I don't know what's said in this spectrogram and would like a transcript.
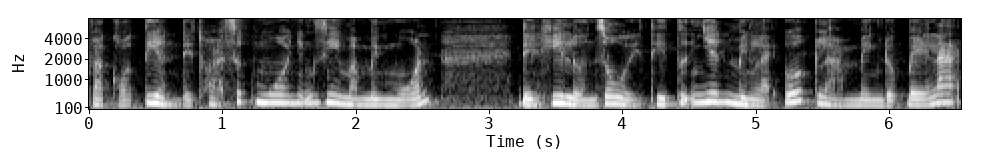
và có tiền để thỏa sức mua những gì mà mình muốn. Đến khi lớn rồi thì tự nhiên mình lại ước là mình được bé lại,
